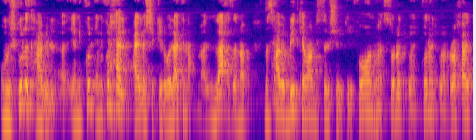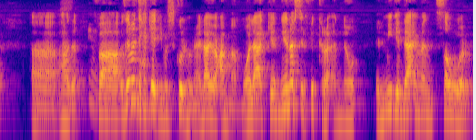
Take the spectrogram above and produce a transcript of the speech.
ومش كل اصحابي ال- يعني كل يعني كل حال عائله شكل ولكن نلاحظ إنه أصحاب البيت كمان بيصيروا يشيلوا تليفون وين صرت وين كنت وين رحت آه هذا. يعني فزي ما انت حكيتي مش كلهم يعني لا يعمم. ولكن هي نفس الفكرة إنه الميديا دائما تصور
